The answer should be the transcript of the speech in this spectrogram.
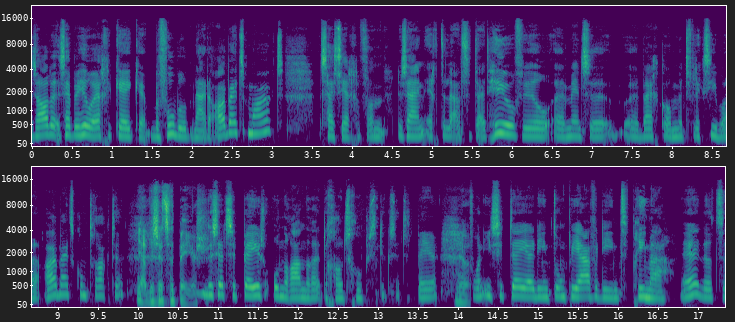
Ze, hadden, ze hebben heel erg gekeken bijvoorbeeld naar de arbeidsmarkt. Zij zeggen van, er zijn echt de laatste tijd heel veel mensen bijgekomen met flexibele arbeidscontracten. Ja, de ZZP'ers. De ZZP'ers, onder andere, de grootste groep is natuurlijk ZZP'er. Ja. Voor een ICT'er die een ton per jaar verdient, prima. Hè? Dat,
